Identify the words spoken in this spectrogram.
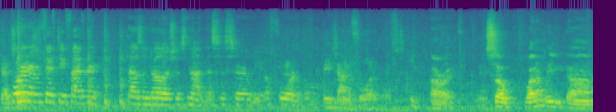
That's four all. hundred and fifty, five hundred thousand dollars is not necessarily affordable. These aren't affordable. All right, so why don't we, um,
